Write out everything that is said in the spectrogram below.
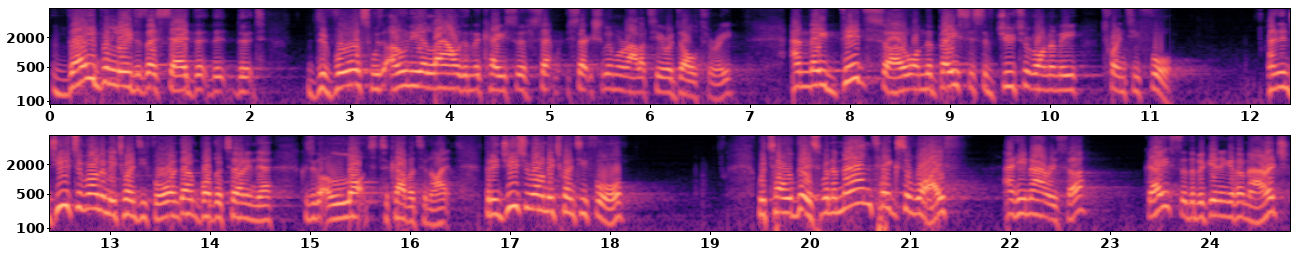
they believed, as I said, that, that, that divorce was only allowed in the case of se- sexual immorality or adultery. And they did so on the basis of Deuteronomy 24. And in Deuteronomy 24, and don't bother turning there because we've got a lot to cover tonight, but in Deuteronomy 24, we're told this when a man takes a wife and he marries her, okay, so the beginning of a marriage,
